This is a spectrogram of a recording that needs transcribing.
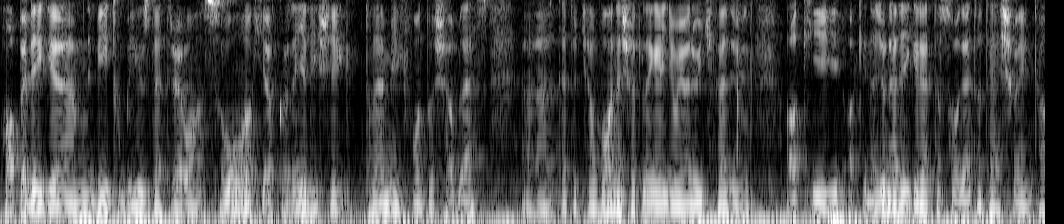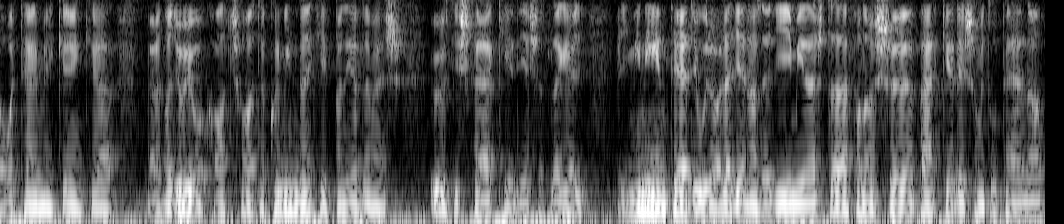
Ha pedig B2B üzletről van szó, akkor az egyediség talán még fontosabb lesz. Tehát, hogyha van esetleg egy olyan ügyfelünk, aki, aki nagyon elégedett a szolgáltatásainkkal vagy termékeinkkel, nagyon jól kapcsolat, akkor mindenképpen érdemes őt is felkérni esetleg egy, egy mini interjúra, legyen az egy e-mailes, telefonos pár kérdés, amit utána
